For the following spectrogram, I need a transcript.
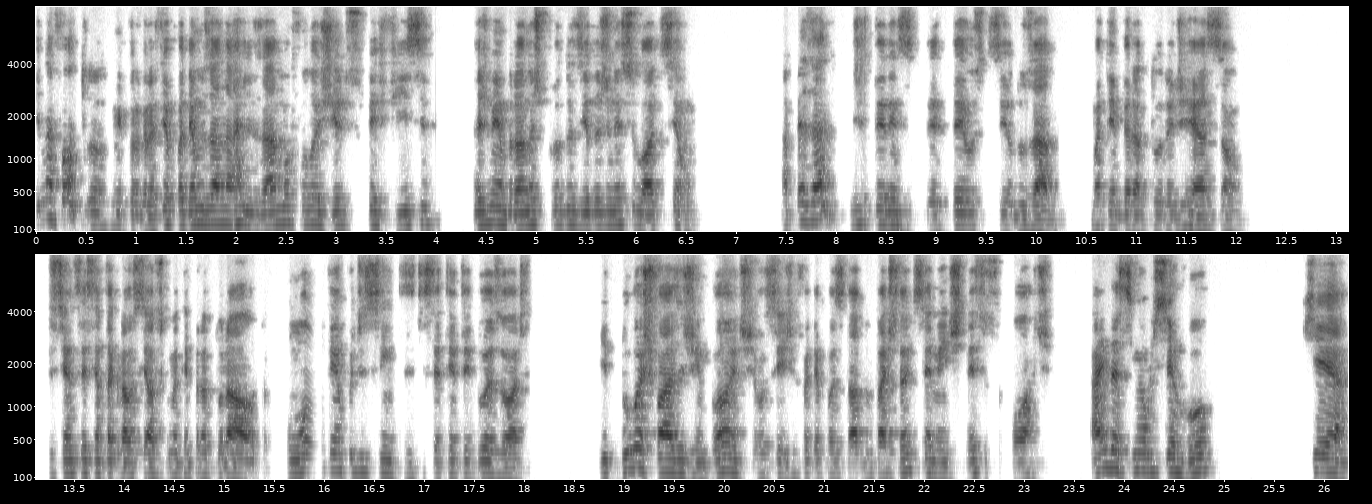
E na fotomicrografia podemos analisar a morfologia de superfície das membranas produzidas nesse lote C1. Apesar de terem de ter sido usado uma temperatura de reação de 160 graus Celsius, uma temperatura alta, um longo tempo de síntese de 72 horas e duas fases de implante, ou seja, foi depositado bastante semente nesse suporte, ainda assim observou que é,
